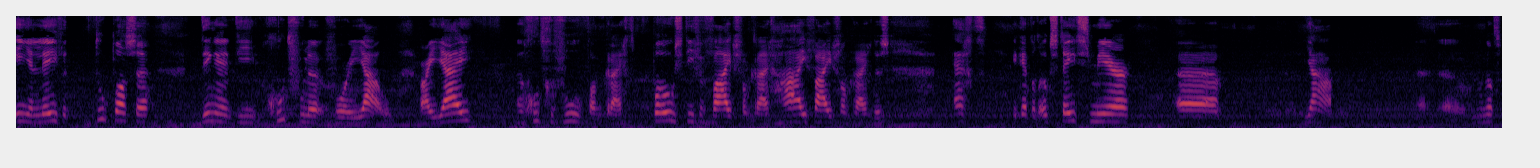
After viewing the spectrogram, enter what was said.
in je leven toepassen. Dingen die goed voelen voor jou. Waar jij een goed gevoel van krijgt. Positieve vibes van krijgt. High vibes van krijgt. Dus echt, ik heb dat ook steeds meer. ja, ik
